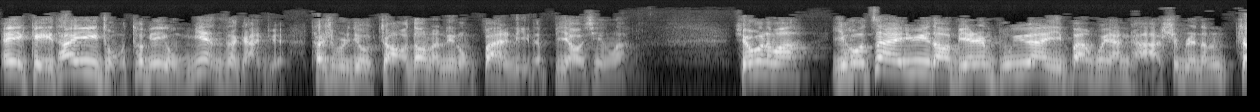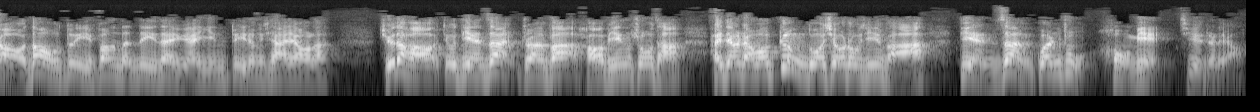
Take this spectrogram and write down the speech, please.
哎，给他一种特别有面子的感觉，他是不是就找到了那种办理的必要性了？学会了吗？以后再遇到别人不愿意办会员卡，是不是能找到对方的内在原因，对症下药了？觉得好就点赞、转发、好评、收藏。还想掌握更多销售心法，点赞关注，后面接着聊。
